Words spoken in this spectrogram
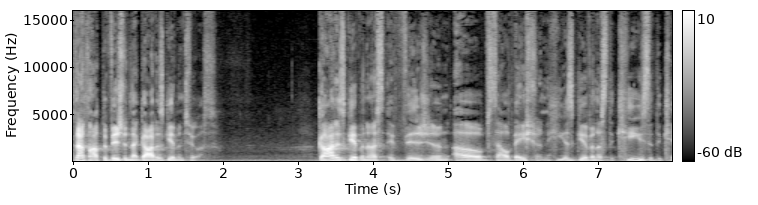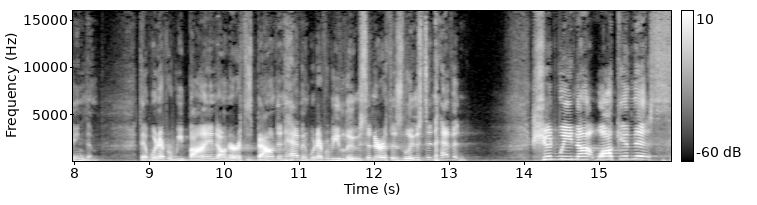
That's not the vision that God has given to us. God has given us a vision of salvation. He has given us the keys to the kingdom. That whatever we bind on earth is bound in heaven, whatever we loose in earth is loosed in heaven. Should we not walk in this?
